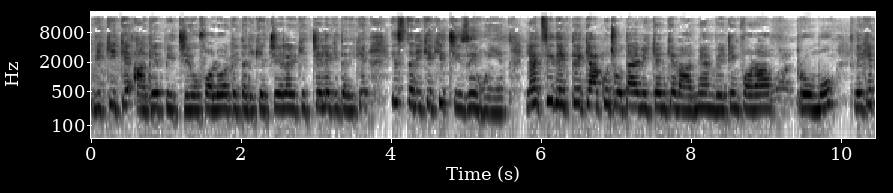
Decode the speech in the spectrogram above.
विकी के आगे पीछे हो फॉलोअर के तरीके चेलर की चेले की तरीके, इस तरीके की चीज़ें हुई हैं। लेट्स सी देखते हैं क्या कुछ होता है वीकेंड के बारे में। I am waiting for a promo लेकिन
